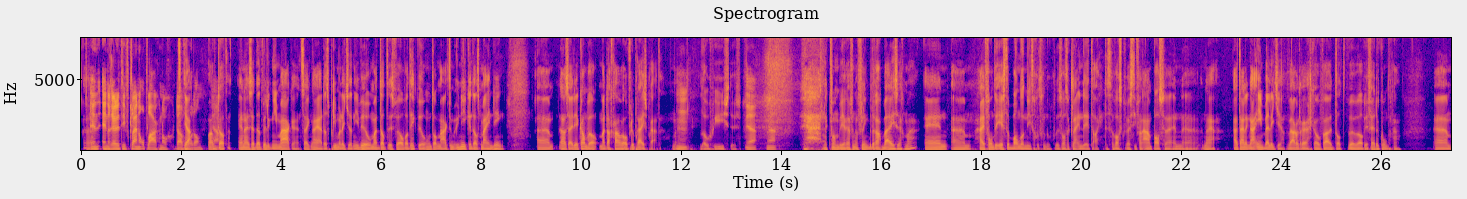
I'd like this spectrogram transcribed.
eh, En, en relatief kleine oplagen nog daarvoor ja, dan. maar ook Ja. dat. En hij zei, dat wil ik niet maken. Toen zei ik, nou ja, dat is prima dat je dat niet wil. Maar dat is wel wat ik wil, want dat maakt hem uniek. En dat is mijn ding. Ehm, nou, zei hij, kan wel, maar dan gaan we over de prijs praten. Nou, Mm, Logisch, dus. ja, ja. Ja, er kwam weer even een flink bedrag bij, zeg maar. En ehm, hij vond de eerste banden niet goed genoeg. Dus dat was een klein detail. Dus dat was een kwestie van aanpassen. En eh, nou ja, uiteindelijk na één belletje waren we er eigenlijk over uit dat we wel weer verder konden gaan. Ehm,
